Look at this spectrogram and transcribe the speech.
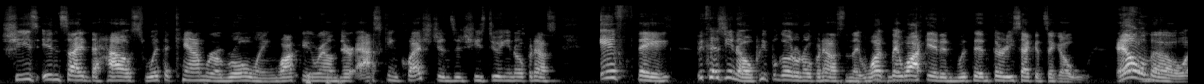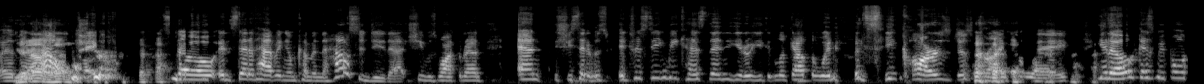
She's inside the house with a camera rolling, walking around They're asking questions, and she's doing an open house. If they, because you know, people go to an open house and they walk, they walk in, and within 30 seconds they go, hell no. And they're yeah. out. Right? so instead of having him come in the house and do that, she was walking around and she said it was interesting because then, you know, you could look out the window and see cars just driving away, you know, because people,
